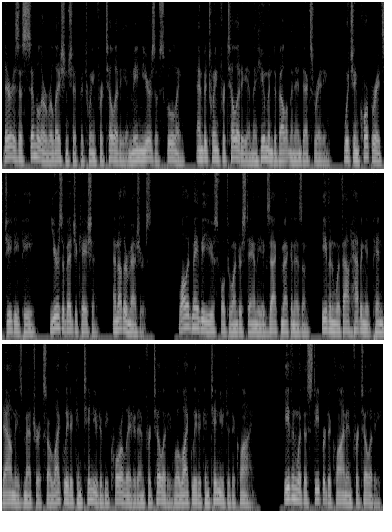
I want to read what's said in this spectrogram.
There is a similar relationship between fertility and mean years of schooling, and between fertility and the Human Development Index rating, which incorporates GDP, years of education, and other measures. While it may be useful to understand the exact mechanism, even without having it pinned down, these metrics are likely to continue to be correlated and fertility will likely to continue to decline. Even with a steeper decline in fertility,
